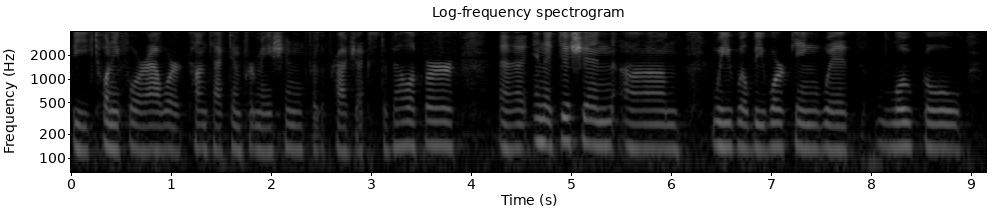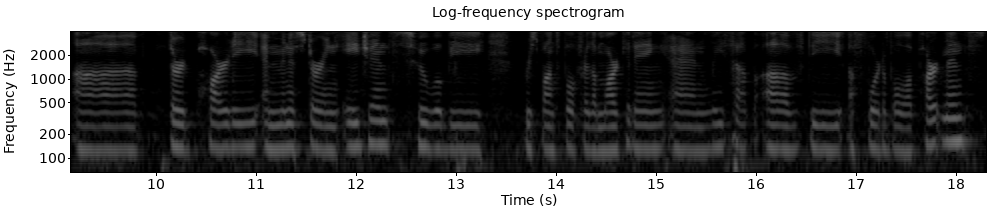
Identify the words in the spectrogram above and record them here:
the 24-hour contact information for the project's developer. Uh, In addition, um, we will be working with local uh, third-party administering agents who will be responsible for the marketing and lease-up of the affordable apartments.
